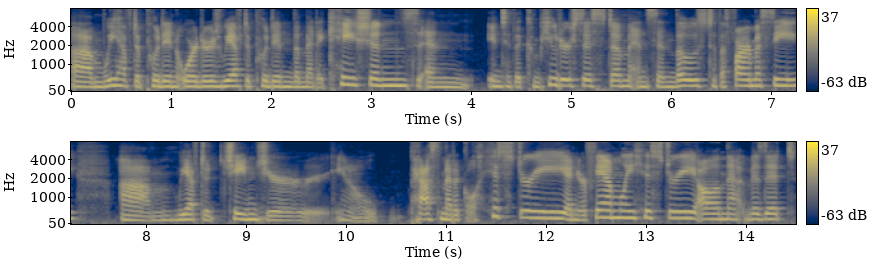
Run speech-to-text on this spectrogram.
Um, we have to put in orders. We have to put in the medications and into the computer system and send those to the pharmacy. Um, we have to change your, you know, past medical history and your family history all in that visit.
